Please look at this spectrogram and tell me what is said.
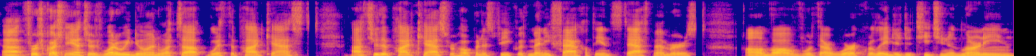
Uh, first question answer is What are we doing? What's up with the podcast? Uh, through the podcast, we're hoping to speak with many faculty and staff members, all involved with our work related to teaching and learning,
